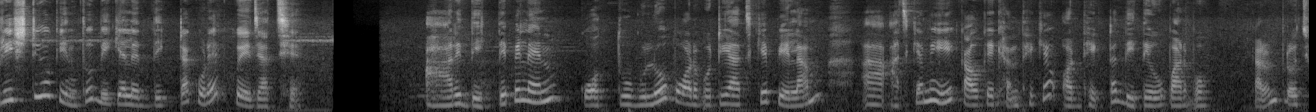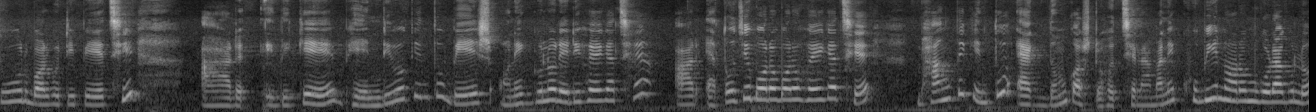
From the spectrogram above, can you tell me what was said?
বৃষ্টিও কিন্তু বিকেলের দিকটা করে হয়ে যাচ্ছে। আর দেখতে পেলেন কতগুলো বরবটি আজকে পেলাম আজকে আমি কাউকে এখান থেকে অর্ধেকটা দিতেও পারব। কারণ প্রচুর বরবটি পেয়েছি। আর এদিকে ভেন্ডিও কিন্তু বেশ অনেকগুলো রেডি হয়ে গেছে। আর এত যে বড় বড় হয়ে গেছে, ভাঙতে কিন্তু একদম কষ্ট হচ্ছে না। মানে খুবই নরম গোড়াগুলো,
